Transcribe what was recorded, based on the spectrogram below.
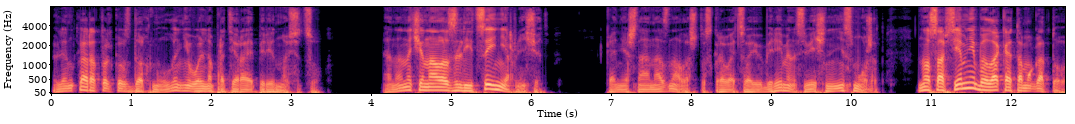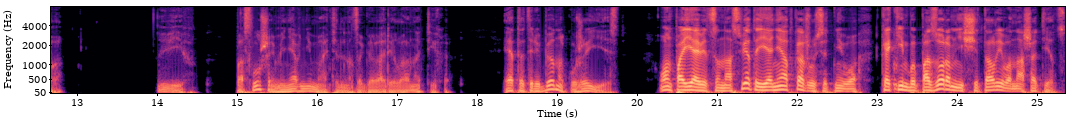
Ленкара только вздохнула, невольно протирая переносицу. Она начинала злиться и нервничать. Конечно, она знала, что скрывать свою беременность вечно не сможет, но совсем не была к этому готова. — Вив, послушай меня внимательно, — заговорила она тихо. Этот ребенок уже есть. Он появится на свет, и я не откажусь от него, каким бы позором ни считал его наш отец.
